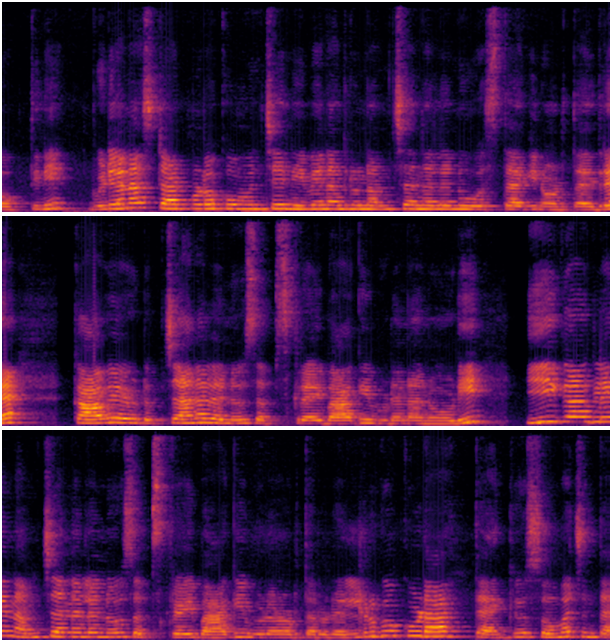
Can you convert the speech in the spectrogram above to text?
ಹೋಗ್ತೀನಿ. ವಿಡಿಯೋನ ಸ್ಟಾರ್ಟ್ ಮಾಡೋಕ್ಕೂ ಮುಂಚೆ ನೀವೇನಾದರೂ ನಮ್ಮ ಚಾನಲನ್ನು ಹೊಸದಾಗಿ ನೋಡ್ತಾ ಇದ್ರೆ ಕಾವ್ಯ ಯೂಟ್ಯೂಬ್ ಚಾನಲನ್ನು ಸಬ್ಸ್ಕ್ರೈಬ್ ಆಗಿ ವಿಡಿಯೋನ ನೋಡಿ. ಈಗಾಗಲೇ ನಮ್ಮ ಚಾನಲನ್ನು ಸಬ್ಸ್ಕ್ರೈಬ್ ಆಗಿ ವಿಡಿಯೋ ನೋಡ್ತಾ ಎಲ್ಲರಿಗೂ ಕೂಡ ಥ್ಯಾಂಕ್ ಯು ಸೋ ಮಚ್ ಅಂತ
